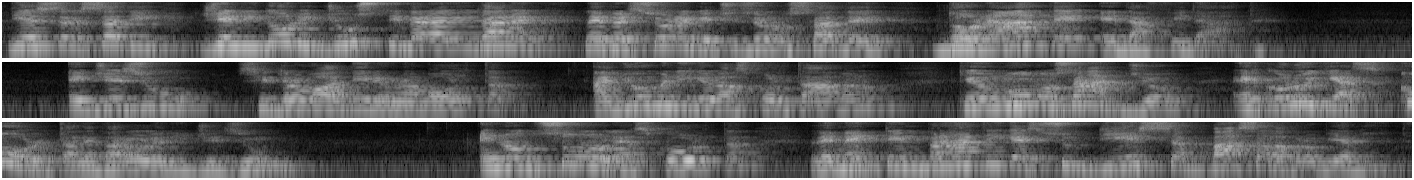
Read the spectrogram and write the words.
di essere stati genitori giusti per aiutare le persone che ci sono state donate ed affidate. E Gesù si trovò a dire una volta agli uomini che lo ascoltavano che un uomo saggio è colui che ascolta le parole di Gesù e non solo le ascolta, le mette in pratica e su di essa basa la propria vita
